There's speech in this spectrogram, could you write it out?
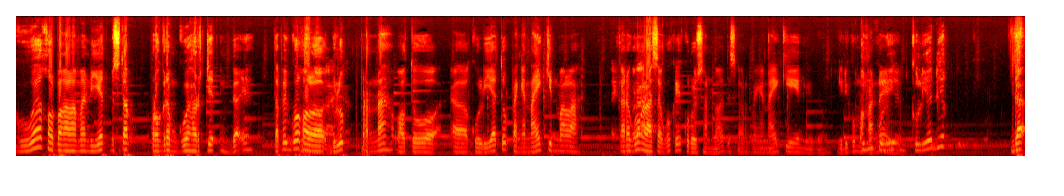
Gua kalau pengalaman diet, maksudnya program gua harus diet enggak ya? Tapi gua kalau dulu ya. pernah waktu eh, kuliah tuh pengen naikin malah. Karena gua berat. ngerasa gua kayak kurusan banget sekarang pengen naikin gitu. Jadi gua Ini makannya kuliah, ya. kuliah dia Enggak,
